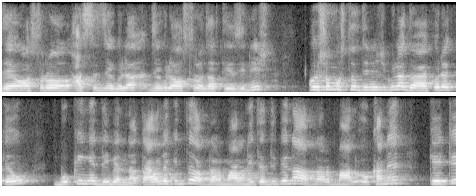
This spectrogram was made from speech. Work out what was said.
যে অস্ত্র আছে যেগুলো যেগুলো অস্ত্র জাতীয় জিনিস, ওই সমস্ত জিনিসগুলো দয়া করে কেউ বুকিংয়ে দিবেন না। তাহলে কিন্তু আপনার মাল নিতে দিবে না, আপনার মাল ওখানে কেটে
